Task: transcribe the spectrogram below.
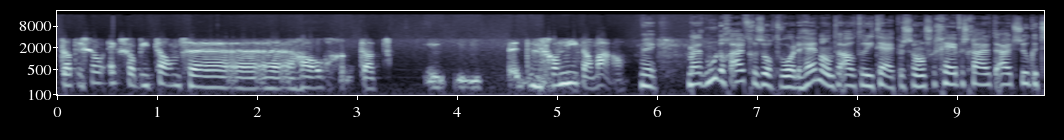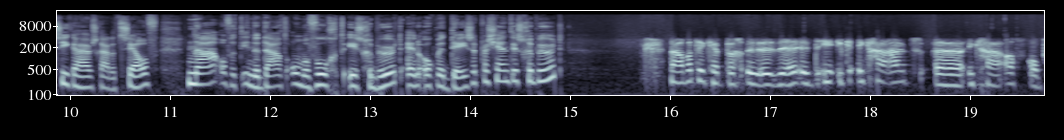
dat is zo exorbitant uh, hoog. Dat het is gewoon niet normaal. Nee, maar dat moet nog uitgezocht worden, hè? want de autoriteit persoonsgegevens gaat het uitzoeken. Het ziekenhuis gaat het zelf na of het inderdaad onbevoegd is gebeurd... en ook met deze patiënt is gebeurd? Nou, wat ik heb. Uh, ik, ik, ga uit. Uh, ik ga af op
